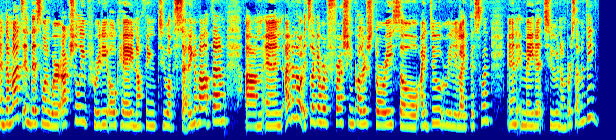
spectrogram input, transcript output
And the mattes in this one were actually pretty okay nothing too upsetting about them. Um, and I don't know it's like a refreshing color story so I do really like this one and it made it to number 17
